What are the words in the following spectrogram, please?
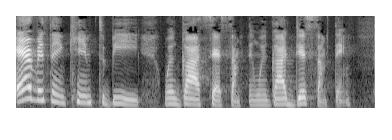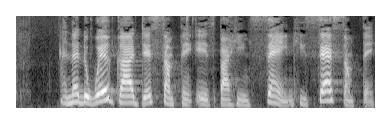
everything came to be when God said something, when God did something. And that the way God did something is by Him saying, He says something,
